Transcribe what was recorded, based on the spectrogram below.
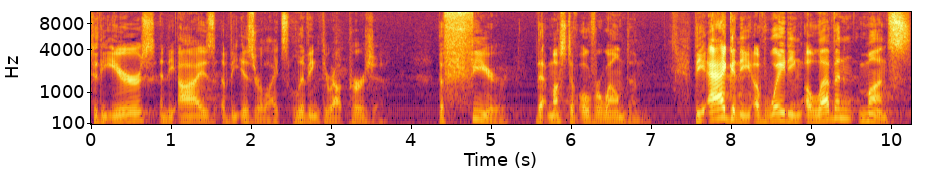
to the ears and the eyes of the Israelites living throughout Persia, the fear that must have overwhelmed them the agony of waiting 11 months,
